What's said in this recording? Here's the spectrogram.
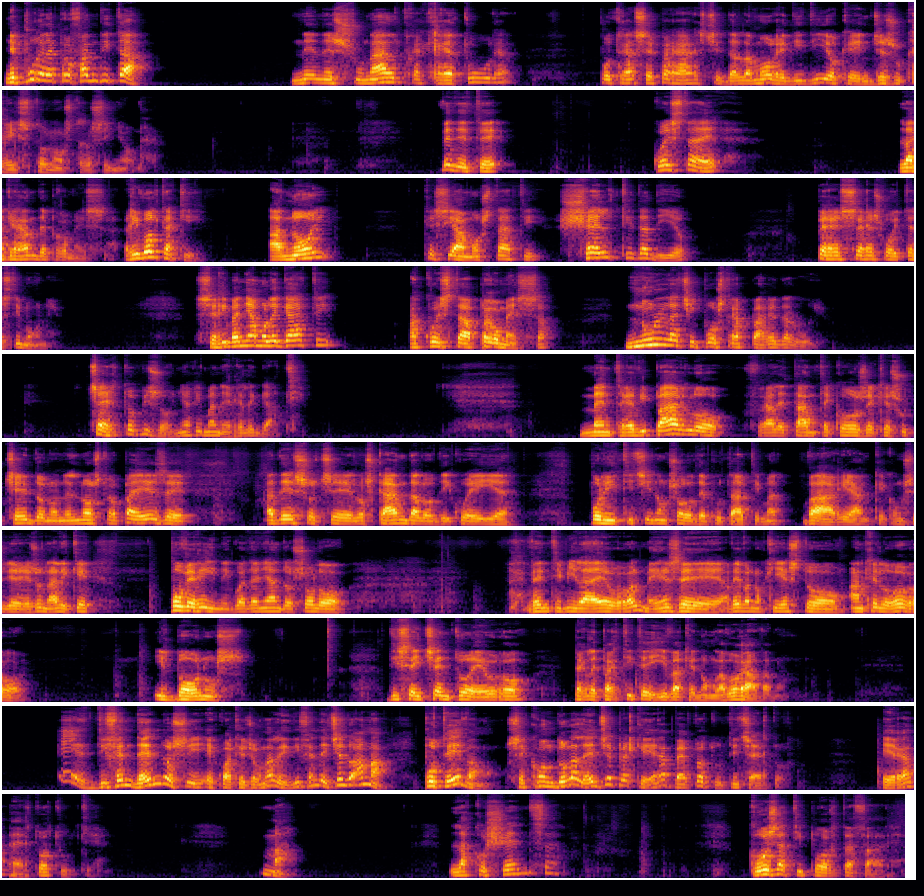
neppure le profondità, né nessun'altra creatura potrà separarci dall'amore di Dio che è in Gesù Cristo nostro Signore. Vedete, questa è la grande promessa. Rivolta a chi? A noi che siamo stati scelti da Dio per essere suoi testimoni. Se rimaniamo legati a questa promessa, nulla ci può strappare da Lui. Certo bisogna rimanere legati. Mentre vi parlo, fra le tante cose che succedono nel nostro paese, Adesso c'è lo scandalo di quei eh, politici, non solo deputati, ma vari, anche consiglieri regionali, che poverini, guadagnando solo 20.000 euro al mese, avevano chiesto anche loro il bonus di 600 euro per le partite IVA che non lavoravano. E difendendosi, e qualche giornale li difende dicendo, ah ma potevano, secondo la legge, perché era aperto a tutti, certo, era aperto a tutti. Ma la coscienza cosa ti porta a fare?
